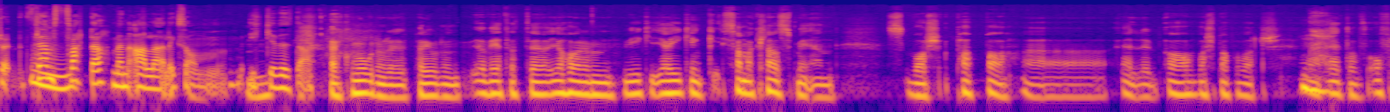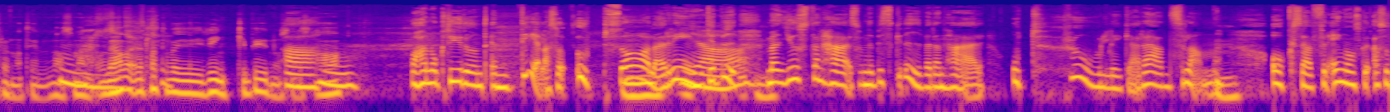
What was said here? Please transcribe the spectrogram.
Fr- Främst Mm. svarta men alla liksom icke-vita. Jag kommer ihåg den där perioden. Jag vet att eh, jag har en, jag gick i samma klass med en vars pappa, eh, eller ja, vars pappa var ett av offren till Lasermannen. Och det var, jag tror att det var i Rinkeby någonstans. Ja. Och han åkte ju runt en del, alltså Uppsala, Rinkeby. Ja. Men just den här, som ni beskriver, den här otroliga rädslan. Och så här, för en gångs skull, alltså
